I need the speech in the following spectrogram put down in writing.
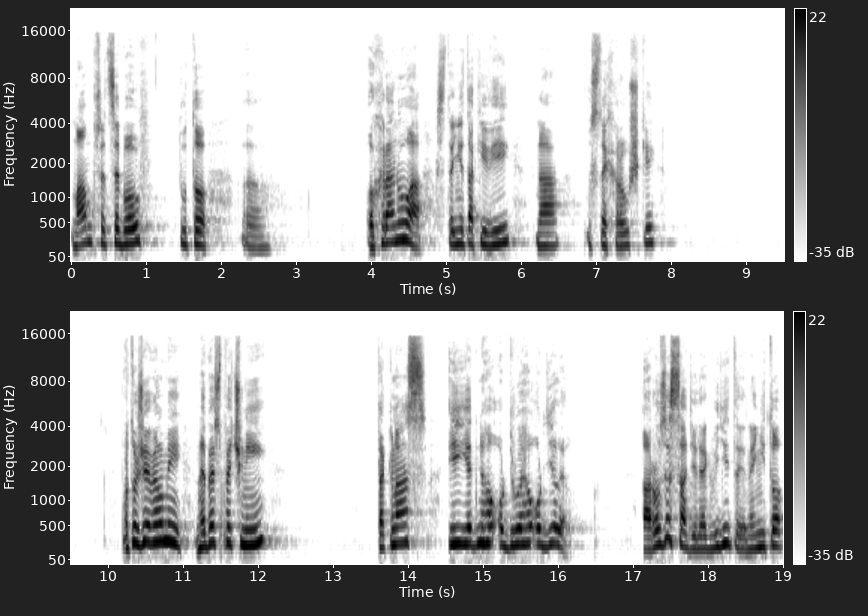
mám před sebou tuto uh, ochranu a stejně taky vy na ústech roušky. Protože je velmi nebezpečný, tak nás i jednoho od druhého oddělil. A rozesadil, jak vidíte, není to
